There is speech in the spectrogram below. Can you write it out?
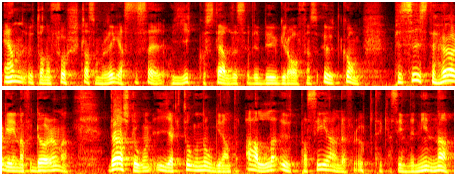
en utav de första som reste sig och gick och ställde sig vid biografens utgång. Precis till höger innanför dörrarna. Där stod hon iakttog noggrant alla utpasserande för att upptäcka sin väninna.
